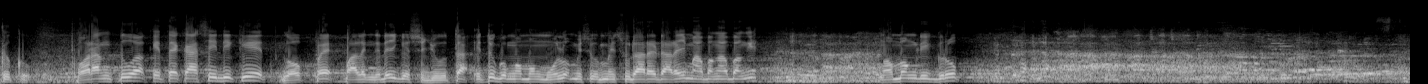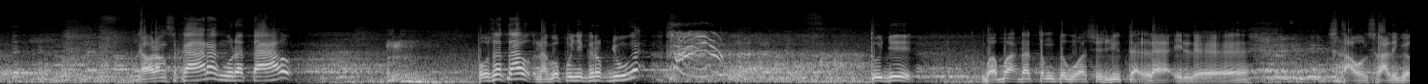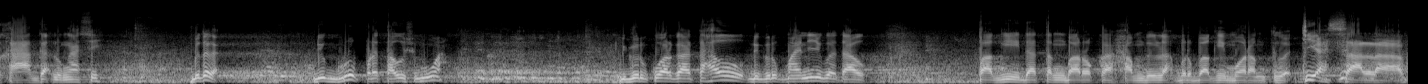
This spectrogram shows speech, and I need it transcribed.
cukup. Orang tua kita kasih dikit gopek paling gede juga sejuta. Itu gue ngomong mulu saudara-saudaranya sama abang-abangnya. Ngomong di grup Nah, orang sekarang udah tahu. Pusat tahu. Nah, gue punya grup juga. Tuji, babak datang tuh gua kasih juta. La ilah. Setahun sekali gue kagak lu ngasih. Betul gak? Di grup pada tahu semua. Di grup keluarga tahu, di grup mainnya juga tahu. Pagi datang barokah, alhamdulillah berbagi sama orang tua. Cia salam.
